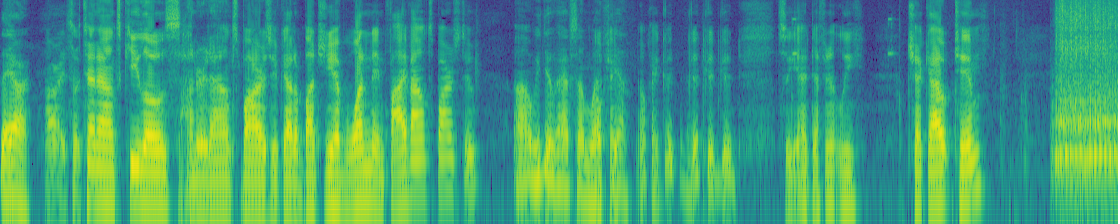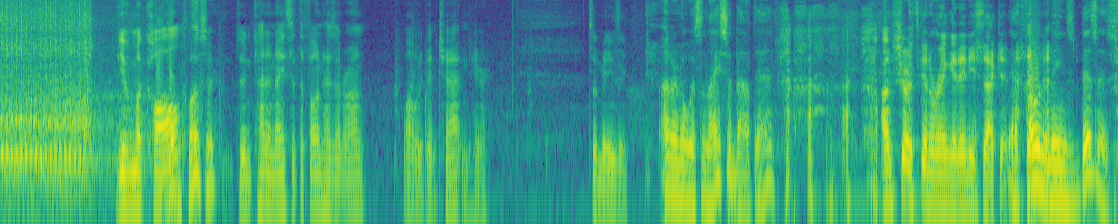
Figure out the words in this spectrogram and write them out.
They are. All right, so 10 ounce kilos, 100 ounce bars. You've got a bunch. You have one and five ounce bars too? Uh, we do have some left. Okay. Yeah. Okay, good, good, good, good. So, yeah, definitely check out Tim. Give him a call. Getting closer. It's been kind of nice that the phone hasn't rung while we've been chatting here. It's amazing. I don't know what's nice about that. I'm sure it's going to ring at any second. That phone means business.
